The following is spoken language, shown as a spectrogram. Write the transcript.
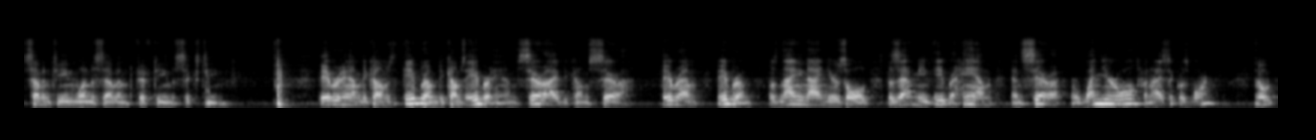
17, 1 to 7, 15 to 16. Abraham becomes Abram becomes Abraham. Sarai becomes Sarah. Abraham Abram was 99 years old. Does that mean Abraham and Sarah were one year old when Isaac was born? Note,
